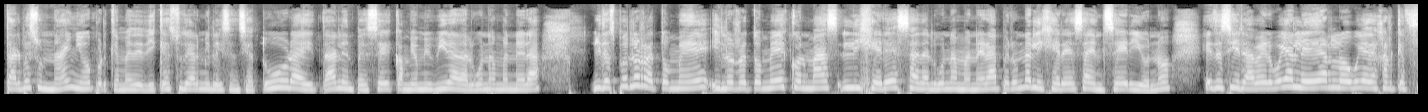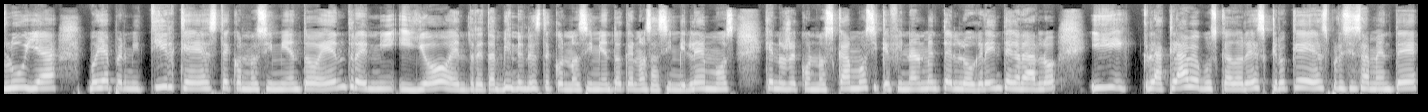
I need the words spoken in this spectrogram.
tal vez un año porque me dediqué a estudiar mi licenciatura y tal, empecé, cambió mi vida de alguna manera y después lo retomé y lo retomé con más ligereza de alguna manera, pero una ligereza en serio, ¿no? Es decir, a ver, voy a leerlo, voy a dejar que fluya, voy a permitir que este conocimiento entre en mí y yo entre también en este conocimiento, que nos asimilemos, que nos reconozcamos y que finalmente logré integrarlo. Y la clave, buscadores, creo que es precisamente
